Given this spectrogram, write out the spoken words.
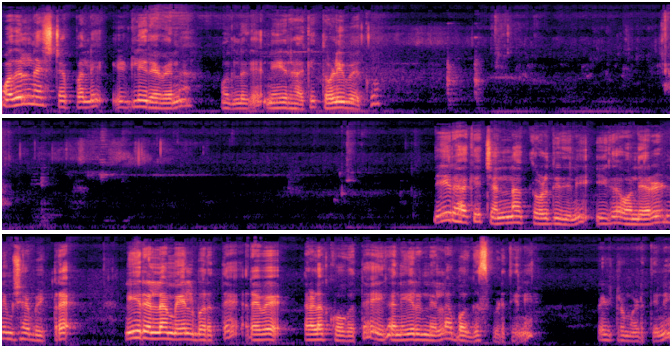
ಮೊದಲನೇ ಸ್ಟೆಪ್ಪಲ್ಲಿ ಇಡ್ಲಿ ರವೆನ ಮೊದಲಿಗೆ ನೀರು ಹಾಕಿ ತೊಳಿಬೇಕು. ನೀರು ಹಾಕಿ ಚೆನ್ನಾಗಿ ತೊಳೆದಿದ್ದೀನಿ. ಈಗ ಒಂದೆರಡು ನಿಮಿಷ ಬಿಟ್ಟರೆ ನೀರೆಲ್ಲ ಮೇಲೆ ಬರುತ್ತೆ, ರವೆ ತಳಕ್ಕೆ ಹೋಗುತ್ತೆ. ಈಗ ನೀರನ್ನೆಲ್ಲ ಬಗ್ಗಿಸ್ಬಿಡ್ತೀನಿ ಫಿಲ್ಟ್ರ್ ಮಾಡ್ತೀನಿ.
